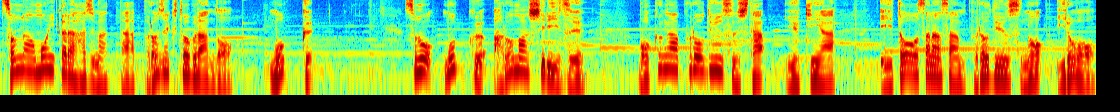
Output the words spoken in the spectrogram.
そんな思いから始まったプロジェクトブランドモック。そのモックアロマシリーズ僕がプロデュースした雪や伊藤さなさんプロデュースの色を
